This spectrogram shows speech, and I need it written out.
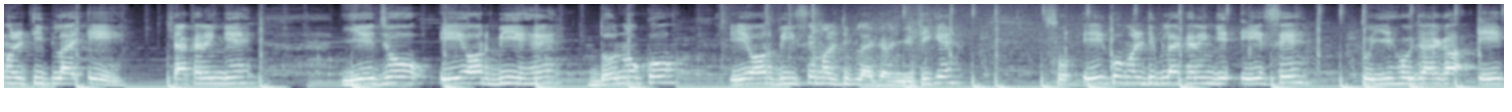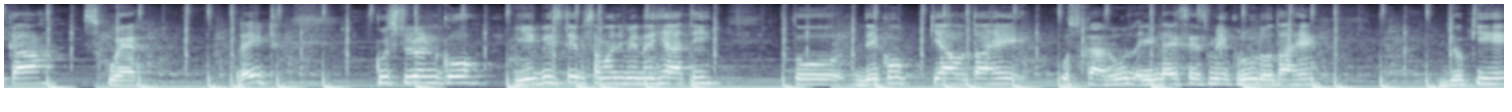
मल्टीप्लाई ए क्या करेंगे? ये जो a और b है, दोनों को ए और बी से मल्टीप्लाई करेंगे, ठीक है? सो a को मल्टीप्लाई करेंगे a से तो ये हो जाएगा a का स्क्वायर राइट कुछ स्टूडेंट को ये भी स्टेप समझ में नहीं आती तो देखो क्या होता है, उसका रूल इंडाइसिस में एक रूल होता है, जो कि है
